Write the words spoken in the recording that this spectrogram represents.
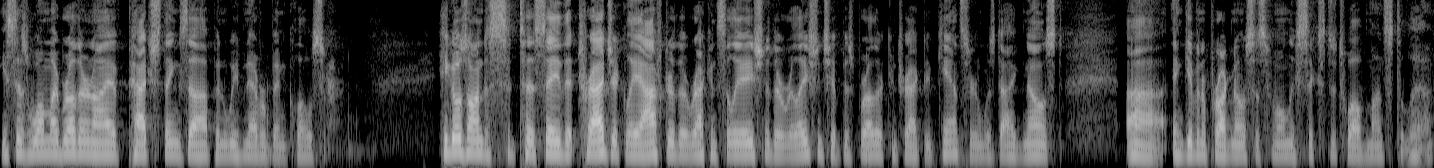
He says, Well, my brother and I have patched things up and we've never been closer. He goes on to, to say that tragically, after the reconciliation of their relationship, his brother contracted cancer and was diagnosed uh, and given a prognosis of only six to 12 months to live.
